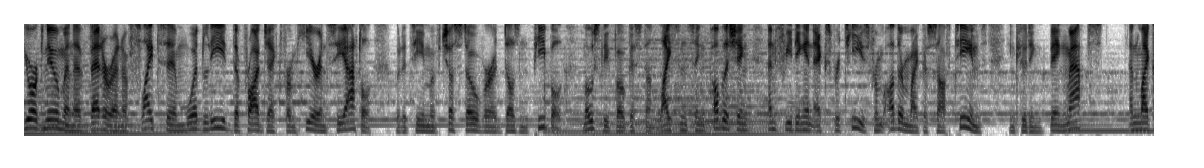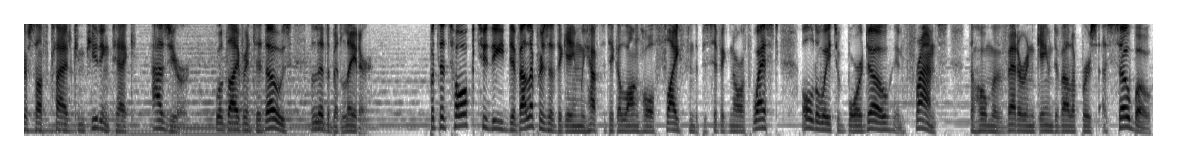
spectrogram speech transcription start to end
Jörg Neumann, a veteran of flight sim, would lead the project from here in Seattle with a team of just over a dozen people, mostly focused on licensing, publishing, and feeding in expertise from other Microsoft teams, including Bing Maps and Microsoft Cloud Computing Tech, Azure. We'll dive into those a little bit later. But to talk to the developers of the game, we have to take a long haul flight from the Pacific Northwest all the way to Bordeaux in France, the home of veteran game developers Asobo,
